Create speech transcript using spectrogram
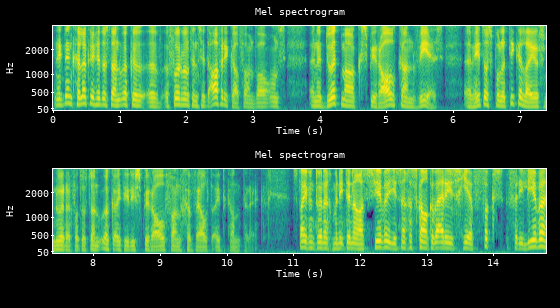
En ek dink gelukkig het ons dan ook 'n voorbeeld in Suid-Afrika van waar ons in 'n doodmaak spiraal kan wees. Uh, het ons politieke leiers nodig wat ons dan ook uit hierdie spiraal van geweld uit kan trek. Dis 25 minute na 7. Jy's ingeskakel by RSG Fix vir die lewe.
